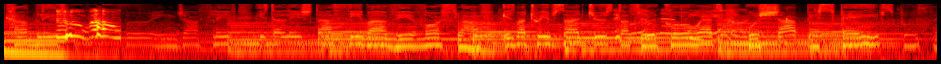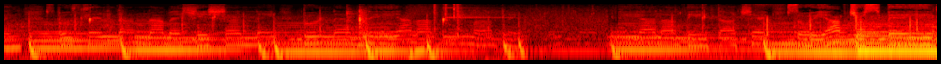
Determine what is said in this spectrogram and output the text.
Kablis Uba Ring Joffleaf Is der Lichter Thieber wie Vorflav Is my tweeps a juice the flucoets Who shall be spapes Spoothing Spoothing Dana Mechishane Bunebli Ana be my blade Ana check So yap just babe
